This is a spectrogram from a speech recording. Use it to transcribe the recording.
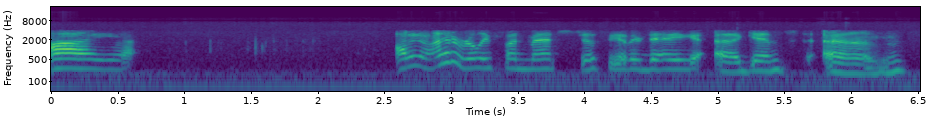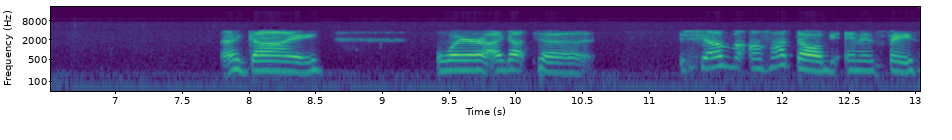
I I don't know. I had a really fun match just the other day against um a guy where I got to shove a hot dog in his face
